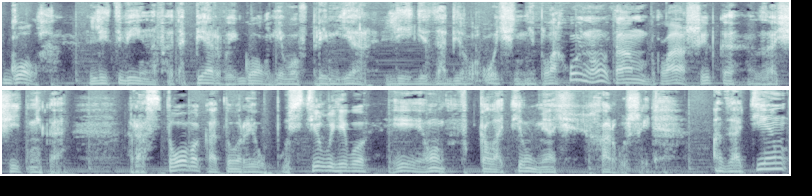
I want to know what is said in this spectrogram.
Гол Литвинов. Это первый гол его в премьер-лиге забил очень неплохой, но там была ошибка защитника Ростова, который упустил его, и он вколотил мяч хороший. А затем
